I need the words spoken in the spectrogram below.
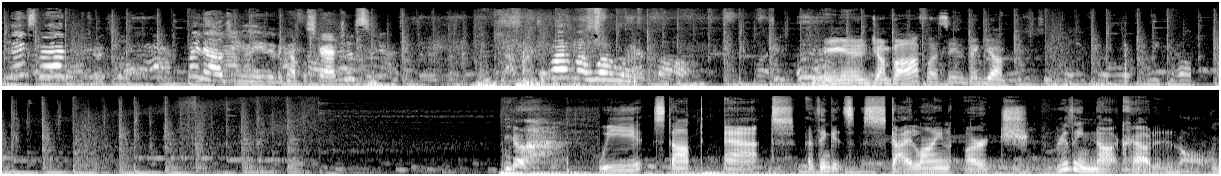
Thanks, bud. My Nalgene needed a couple scratches. Whoa, whoa, whoa, whoa. Are you gonna jump off? Let's see the big jump. We stopped at, I think it's Skyline Arch. Really not crowded at all.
